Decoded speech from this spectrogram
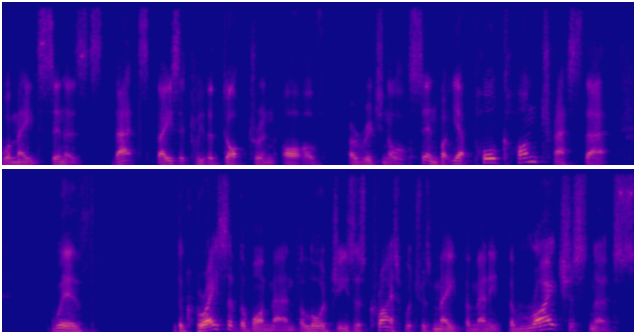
were made sinners. That's basically the doctrine of original sin. But yet, Paul contrasts that with the grace of the one man, the Lord Jesus Christ, which was made for many, the righteousness.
